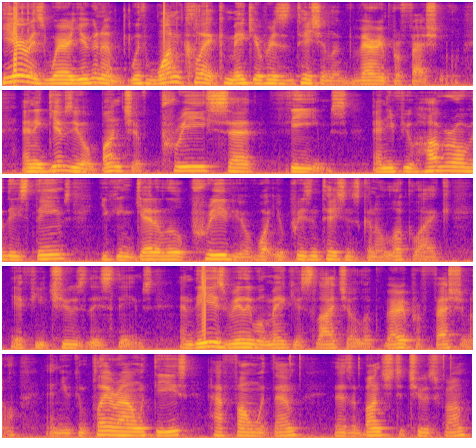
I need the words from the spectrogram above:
Here is where you're gonna with one click make your presentation look very professional. And it gives you a bunch of preset themes. And if you hover over these themes, you can get a little preview of what your presentation is going to look like if you choose these themes. And these really will make your slideshow look very professional. And you can play around with these, have fun with them. There's a bunch to choose from.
